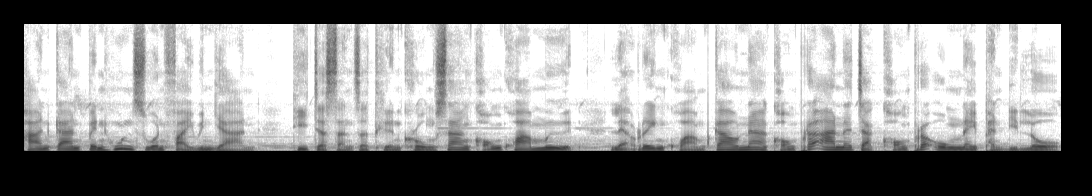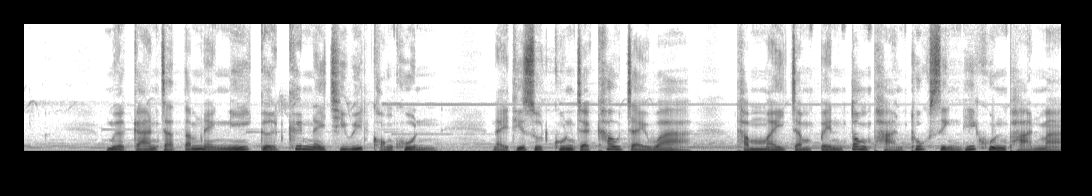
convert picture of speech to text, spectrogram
ผ่านการเป็นหุ้นสวนฝ่ายวิญญาณ ที่จะสั่นสะเทือนโครงสร้างของความมืด และเร่งความก้าวหน้าของพระอาณาจักรของพระองค์ในแผ่นดินโลก เมื่อการจัดตำแหน่งนี้เกิดขึ้นในชีวิตของคุณ ในที่สุดคุณจะเข้าใจว่าทำไมจำเป็นต้องผ่านทุกสิ่งที่คุณผ่านมา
